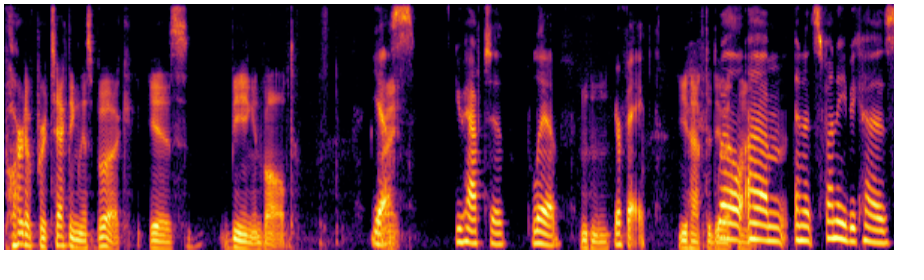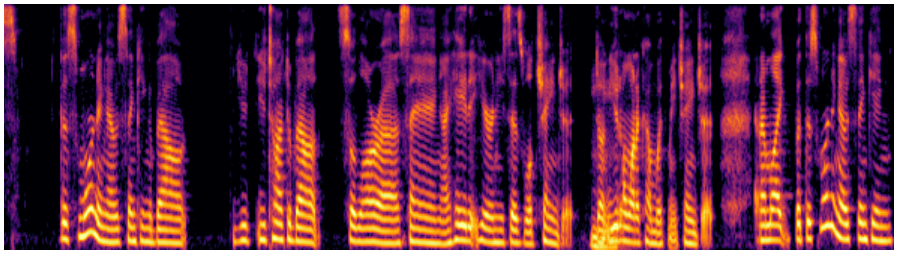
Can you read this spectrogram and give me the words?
part of protecting this book is being involved. Yes. You have to live hmm your faith. You have to do well, it. right? um, and it's funny because this morning I was thinking about you. You talked about Solara saying, "I hate it here," and he says, "Well, change it. Don't Mhm. you don't want to come with me? Change it." And I'm like, but this morning I was thinking,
